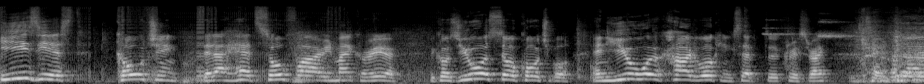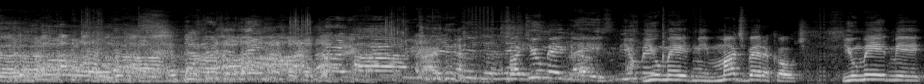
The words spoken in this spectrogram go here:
easiest coaching that I had so far in my career. Because you were so coachable and you were hardworking, except uh, Chris, right? But you made me, you made, me much better coach. You made me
